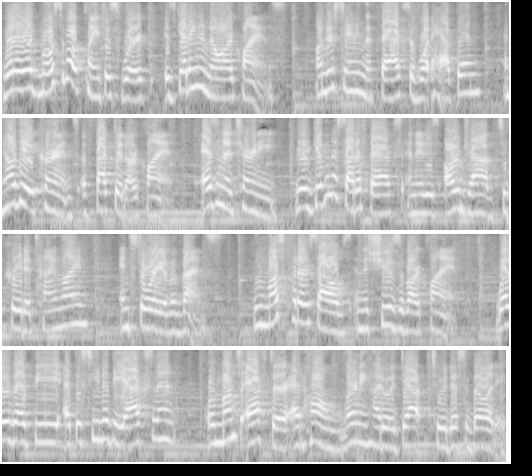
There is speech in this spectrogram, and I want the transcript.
What I like most about plaintiff's work is getting to know our clients, understanding the facts of what happened, and how the occurrence affected our client. As an attorney, we are given a set of facts and it is our job to create a timeline and story of events. We must put ourselves in the shoes of our client, whether that be at the scene of the accident or months after at home learning how to adapt to a disability.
